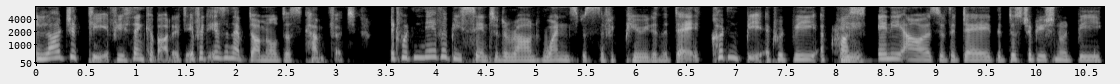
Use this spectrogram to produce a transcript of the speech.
logically, if you think about it, if it is an abdominal discomfort, it would never be centered around one specific period in the day. It couldn't be. It would be across mm. any hours of the day. The distribution would be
